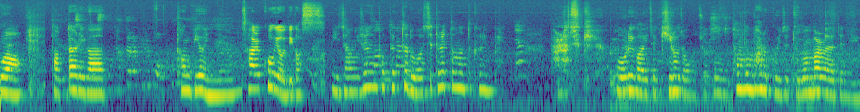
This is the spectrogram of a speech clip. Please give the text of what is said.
뭐야. 닭다리가 텅 비어있네요. 살코기 어디 갔어? 미쟝센 shine perfect no wash 트리트먼트 크림팩 발라줄게요. 머리가 이제 길어져가지고 한 번 바르고 이제 두 번 발라야 되네요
